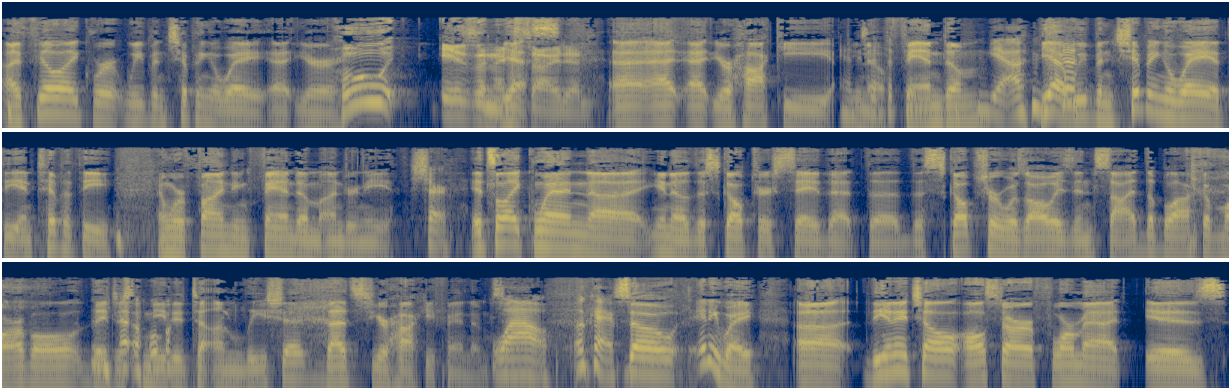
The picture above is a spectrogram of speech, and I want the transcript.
I feel like we're we've been chipping away at your Who isn't Yes. excited? Uh, at, at your hockey, you know, Antipathy. fandom. Yeah. yeah, we've been chipping away at the antipathy, and we're finding fandom underneath. Sure. It's like when uh, you know the sculptors say that the the sculpture was always inside the block of marble. They just needed to unleash it. That's your hockey fandom. saying. Wow. Okay. So anyway, uh, the NHL All Star format is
